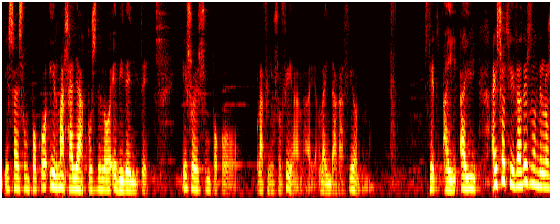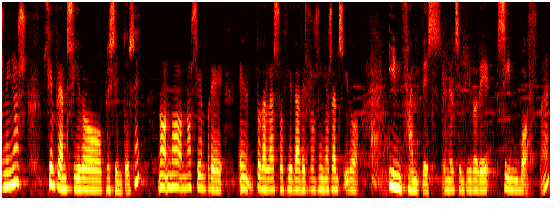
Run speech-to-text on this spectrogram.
Y esa es un poco ir más allá pues, de lo evidente. Y eso es un poco la filosofía, la, indagación. Es decir, hay, sociedades donde los niños siempre han sido presentes. ¿eh? No, no, no siempre en todas las sociedades los niños han sido infantes, en el sentido de sin voz. ¿eh?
